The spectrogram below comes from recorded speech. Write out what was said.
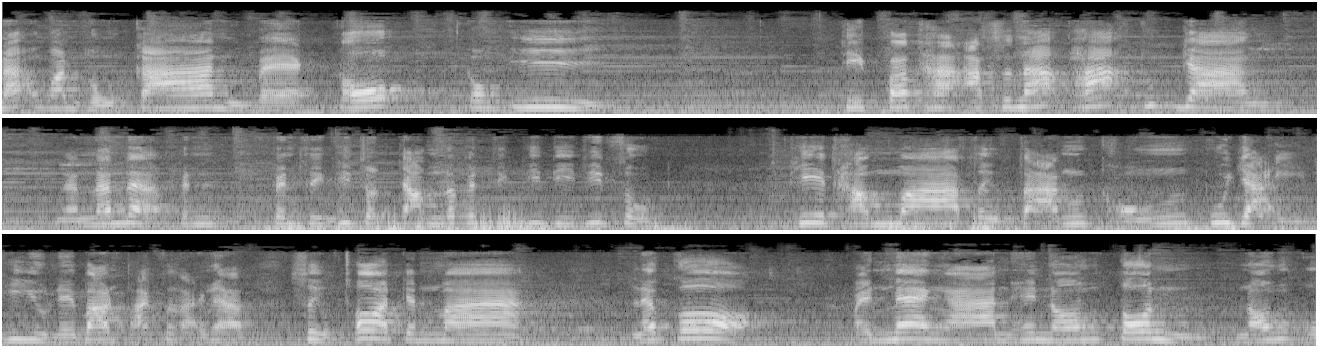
ณวันสงการแบกโต๊ะเก้าอี้จิตประทาอัสนะพระทุกอย่างอันนั้นเน่ะเป็นเป็นสิ่งที่จดจำและเป็นสิ่งที่ดีที่สุด ที่ทำมาสืบสารของผู้ใหญ่ที่อยู่ในบ้านพักสนามกีฬาสืบทอดกันมา แล้วก็เป็นแม่งานให้น้องต้น น้องโอ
